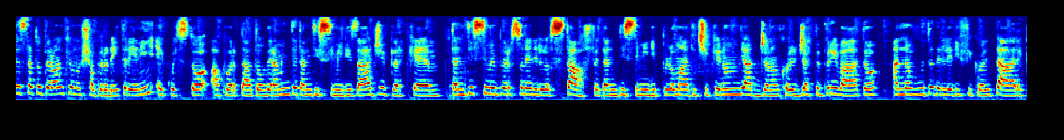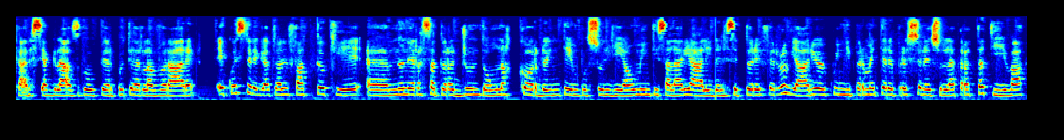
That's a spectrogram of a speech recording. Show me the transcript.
C'è stato però anche uno sciopero dei treni e questo ha portato veramente tantissimi disagi perché tantissime persone dello staff tantissimi diplomatici che non viaggiano col jet privato hanno avuto delle difficoltà a recarsi a Glasgow per poter lavorare. E questo è legato al fatto che eh, non era stato raggiunto un accordo in tempo sugli aumenti salariali del settore ferroviario e quindi per mettere pressione sulla trattativa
